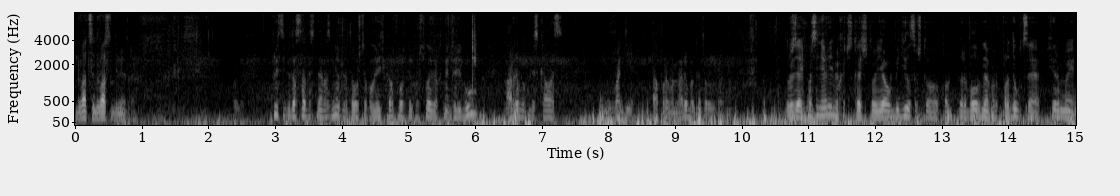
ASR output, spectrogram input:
22 сантиметра. В принципе, достаточный размер для того, чтобы ловить в комфортных условиях на берегу, а рыба плескалась в воде. Та пойманная рыба, которую поймали. Друзья, в последнее время хочу сказать, что я убедился, что рыболовная продукция фирмы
